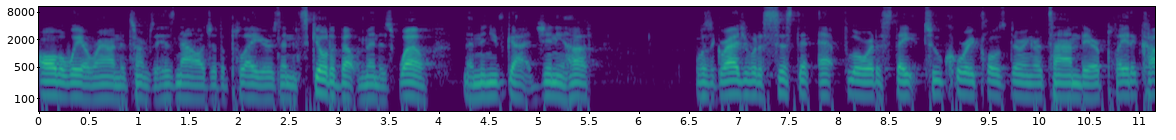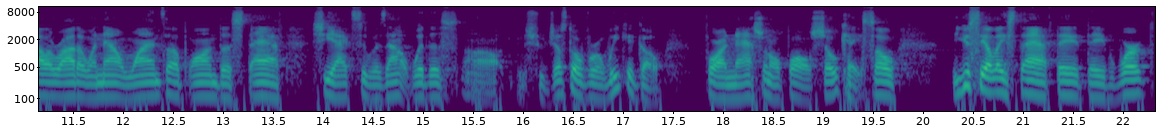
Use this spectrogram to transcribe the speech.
all the way around in terms of his knowledge of the players and skill development as well. And then you've got Jenny Huff, was a graduate assistant at Florida State to Cori Close during her time there, played at Colorado, and now winds up on the staff. She actually was out with us uh, shoot, just over a week ago for our National Fall Showcase. So the UCLA staff, they, they've worked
